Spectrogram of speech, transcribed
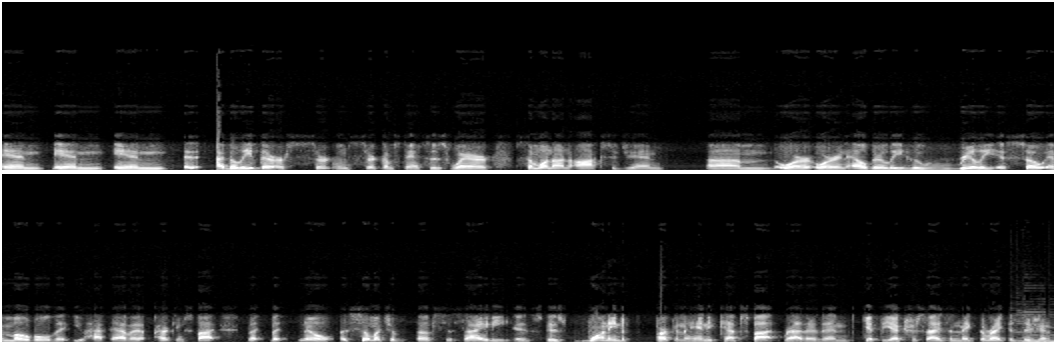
in in in. I believe there are certain circumstances where someone on oxygen um, or or an elderly who really is so immobile that you have to have a parking spot. But but no, so much of, of society is is wanting to park in the handicap spot rather than get the exercise and make the right decision.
